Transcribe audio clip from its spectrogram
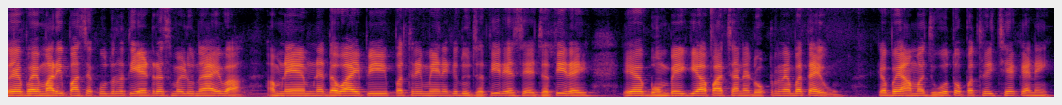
તો એ ભાઈ મારી પાસે કુદરતી એડ્રેસ મળ્યું ને આવ્યા અમને એમને દવા આપી, પથરી મેં એને કીધું જતી રહેશે, જતી રહી. એ બોમ્બે ગયા પાછા ને ડૉક્ટરને બતાવ્યું કે ભાઈ આમાં જુઓ તો પથરી છે કે નહીં.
